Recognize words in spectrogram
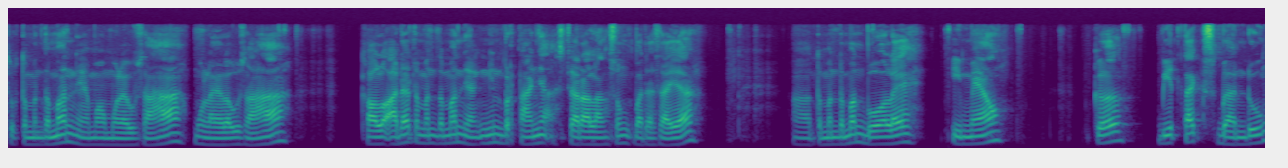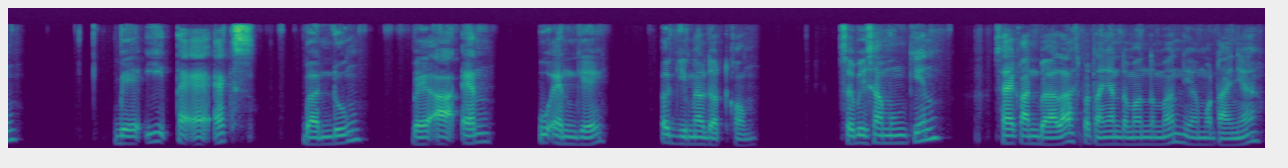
untuk teman-teman yang mau mulai usaha, mulailah usaha. Kalau ada teman-teman yang ingin bertanya secara langsung kepada saya, eh, teman-teman boleh email ke bitex bandung b i t e x bandung b a n u n g gmail.com sebisa mungkin saya akan balas pertanyaan teman-teman yang mau tanya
